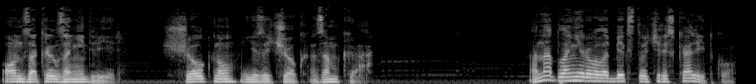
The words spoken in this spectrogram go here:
Он закрыл за ней дверь. Щелкнул язычок замка. Она планировала бегство через калитку.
